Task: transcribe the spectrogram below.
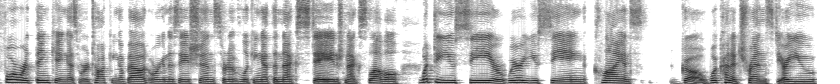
forward thinking as we're talking about organizations sort of looking at the next stage, next level, what do you see or where are you seeing clients go? What kind of trends do, are you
